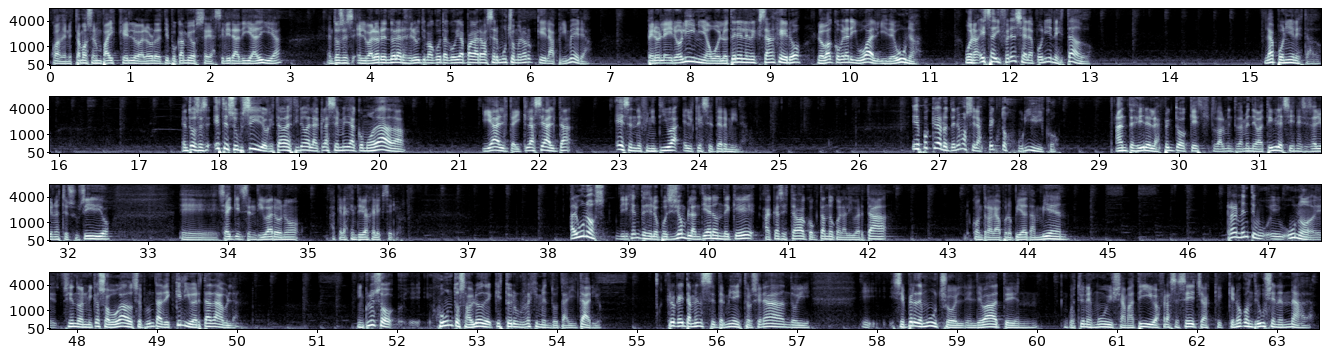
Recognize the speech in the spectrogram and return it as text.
cuando estamos en un país que el valor de tipo cambio se acelera día a día, Entonces el valor en dólares de la última cuota que voy a pagar va a ser mucho menor que la primera. Pero la aerolínea o el hotel en el extranjero lo va a cobrar igual y de una. Bueno, esa diferencia la ponía el Estado. La ponía el Estado. Entonces, este subsidio que estaba destinado a la clase media acomodada y alta y clase alta es en definitiva el que se termina. Y después, claro, tenemos el aspecto jurídico. Antes de ir al aspecto que es totalmente también debatible, si es necesario o no este subsidio, eh, si hay que incentivar o no a que la gente viaje al exterior. Algunos dirigentes de la oposición plantearon de que acá se estaba cooptando con la libertad, contra la propiedad también. Realmente eh, uno, eh, siendo en mi caso abogado, se pregunta de qué libertad hablan. Incluso Juntos habló de que esto era un régimen totalitario. Creo que ahí también se termina distorsionando y, se pierde mucho el, debate en, cuestiones muy llamativas, frases hechas, que, no contribuyen en nada.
